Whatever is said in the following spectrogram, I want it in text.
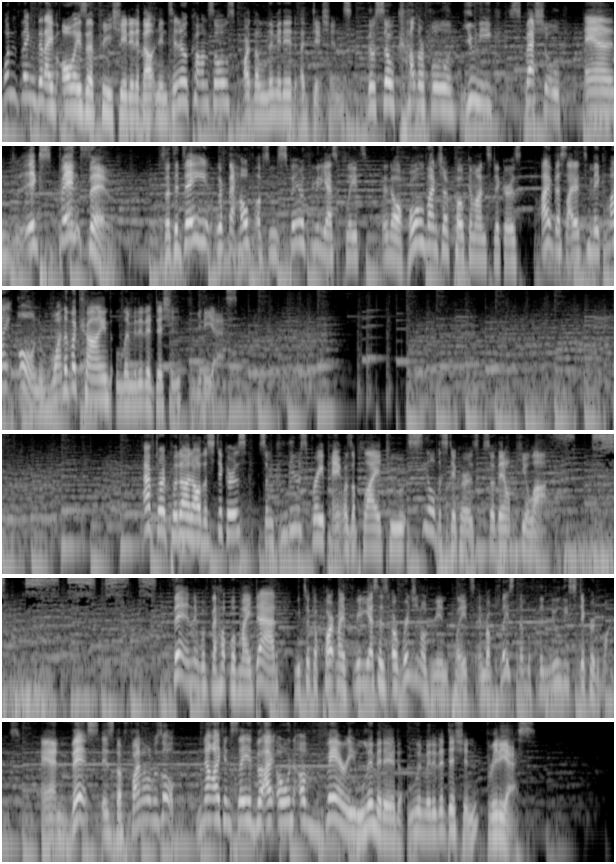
One thing that I've always appreciated about Nintendo consoles are the limited editions. They're so colorful, unique, special, and expensive! So today, with the help of some spare 3DS plates and a whole bunch of Pokemon stickers, I've decided to make my own one-of-a-kind limited edition 3DS. After I put on all the stickers, some clear spray paint was applied to seal the stickers so they don't peel off. Then, with the help of my dad, we took apart my 3DS's original green plates and replaced them with the newly stickered ones. And this is the final result. Now I can say that I own a very limited, limited edition 3DS.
